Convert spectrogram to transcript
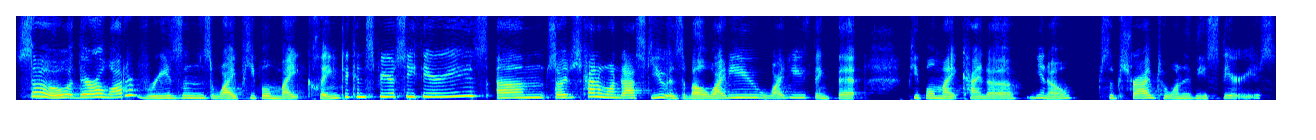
So there are a lot of reasons why people might cling to conspiracy theories. Um, so i just kind of wanted to ask you isabel why do you why do you think that people might kind of you know subscribe to one of these theories?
